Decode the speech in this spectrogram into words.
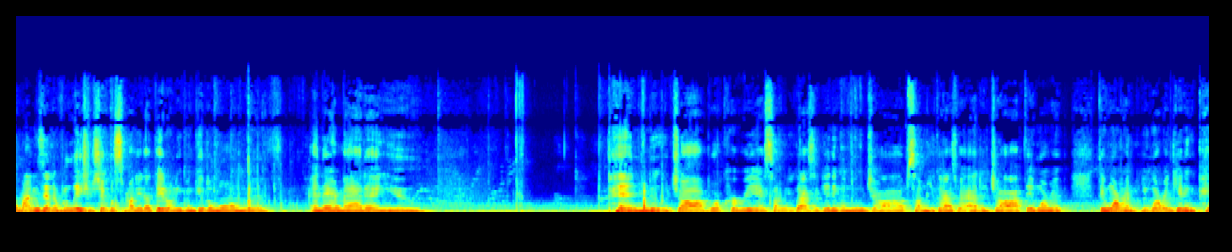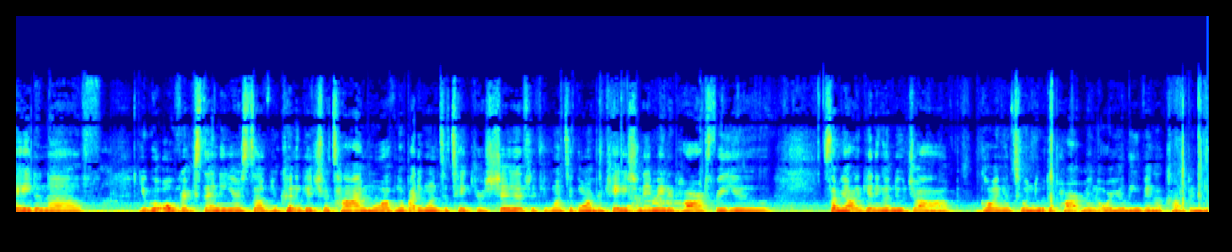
Somebody's in a relationship with somebody that they don't even get along with and they're mad at you. Pin new job or career. Some of you guys are getting a new job. Some of you guys were at a job. They weren't they weren't you weren't getting paid enough. You were overextending yourself. You couldn't get your time off. Nobody wanted to take your shift if you want to go on vacation they made it hard for you. Some of y'all are getting a new job going into a new department or you're leaving a company.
